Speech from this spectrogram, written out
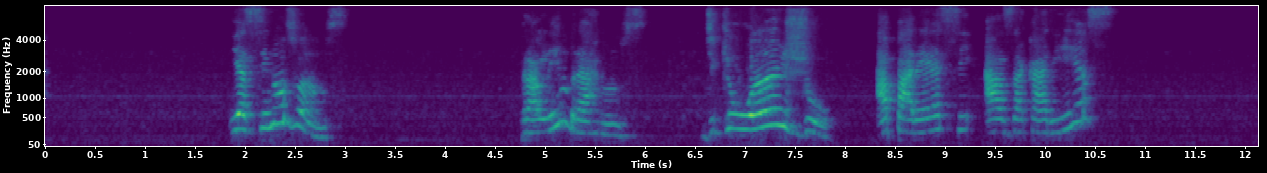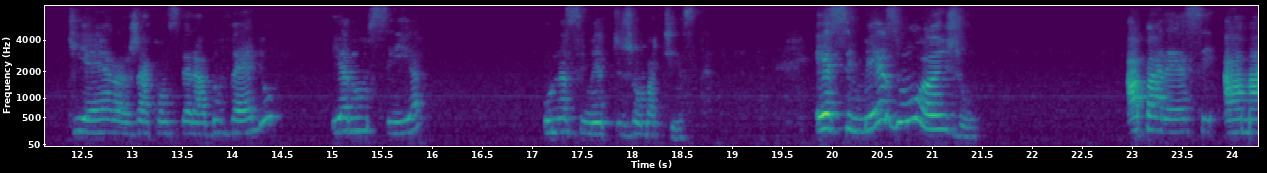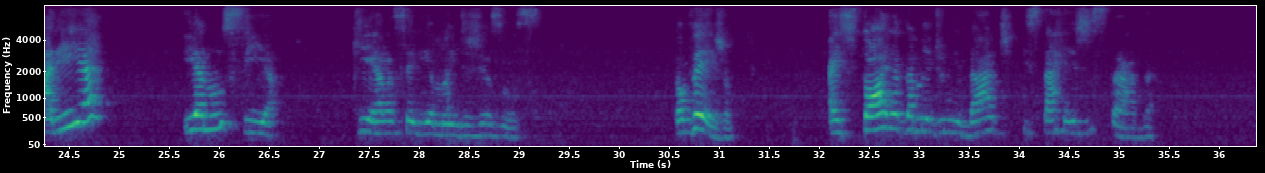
E assim nós vamos. Para lembrarmos de que o anjo aparece a Zacarias, que era já considerado velho, e anuncia o nascimento de João Batista. Esse mesmo anjo aparece a Maria e anuncia que ela seria mãe de Jesus. Então vejam, a história da mediunidade está registrada.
